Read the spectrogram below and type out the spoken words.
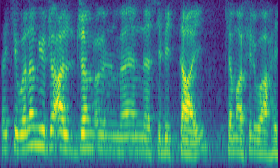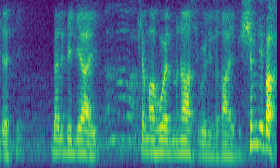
Peki ve lem yuc'al cem'ul müennesi bit ta'i kema fil vahideti bel bil ya'i kema huvel münasibu lil gaybi. Şimdi bak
